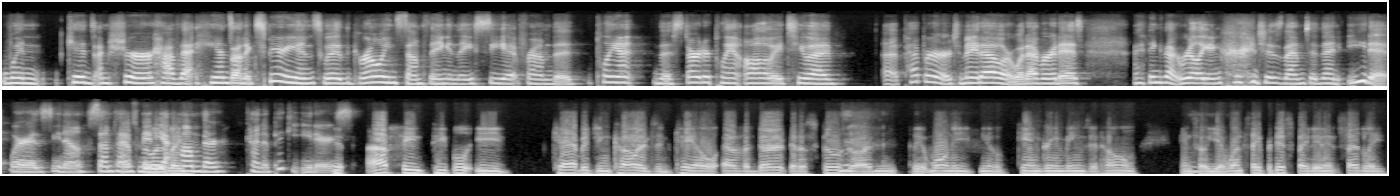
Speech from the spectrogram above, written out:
when kids, I'm sure, have that hands on experience with growing something and they see it from the plant, the starter plant, all the way to a, a pepper or tomato or whatever it is, I think that really encourages them to then eat it. Whereas, you know, sometimes Absolutely. maybe at home they're kind of picky eaters. I've seen people eat cabbage and collards and kale out of the dirt at a school garden that won't eat, you know, canned green beans at home. And so, yeah, mm-hmm. once they participate in it, suddenly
